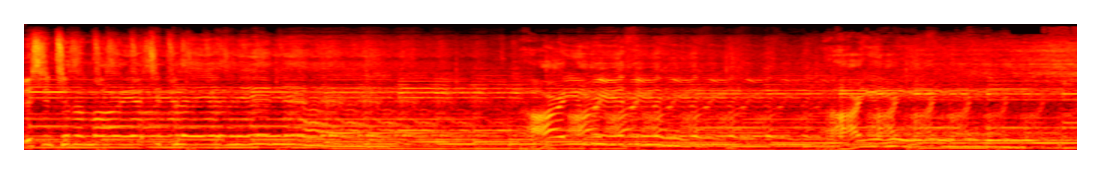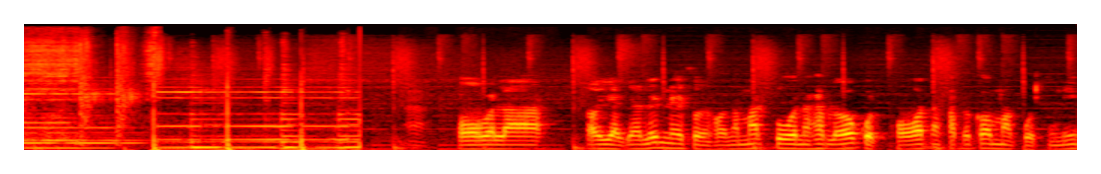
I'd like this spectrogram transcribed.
Listen to the mariachi play at midnight. Are you with me? Are you with me? พอเวลาเราอยากจะเล่นในส่วนของสมาร์ทโฟนนะครับเราก็กดพอสนะครับ แล้วก็มากดตรงนี้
